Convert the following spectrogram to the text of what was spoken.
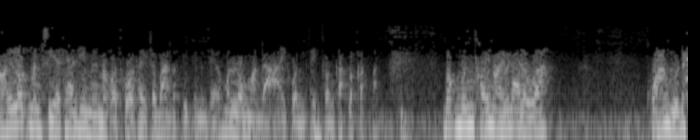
น้อยรถมันเสียแทนที่มันมาขอโทษให้เจ้าบ้านก็ติดกันเป็นแถวมันลงมาด่าไอ้คนไอ้คนกับแล้วก็บอกมึงถอยหน่อยไม่ได้หรอวะขวางอยู่ได้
